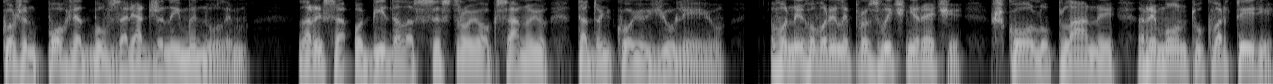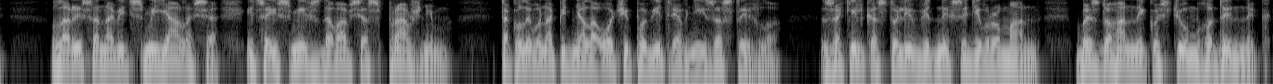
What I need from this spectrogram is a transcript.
кожен погляд був заряджений минулим. Лариса обідала з сестрою Оксаною та донькою Юлією. Вони говорили про звичні речі школу, плани, ремонт у квартирі. Лариса навіть сміялася, і цей сміх здавався справжнім. Та коли вона підняла очі, повітря в ній застигло. За кілька столів від них сидів Роман, бездоганний костюм, годинник,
